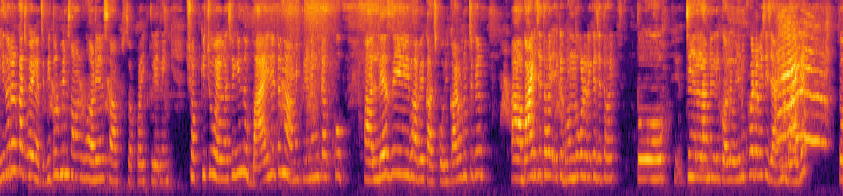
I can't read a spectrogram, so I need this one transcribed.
ভিতরের কাজ হয়ে গেছে। ভিতর মিনস আমার ঘরের সাফ সাফাই ক্লিনিং সব কিছু হয়ে গেছে কিন্তু বাইরেটা না আমি ক্লিনিংটা খুব লেজিভাবে কাজ করি। কারণ হচ্ছে আহ, বাইরে যেতে হয় একে বন্ধ করে রেখে যেতে হয়। তো চেল্লামেল্লি করে ওই জন্য খুব একটা বেশি যায় না বাইরে। তো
